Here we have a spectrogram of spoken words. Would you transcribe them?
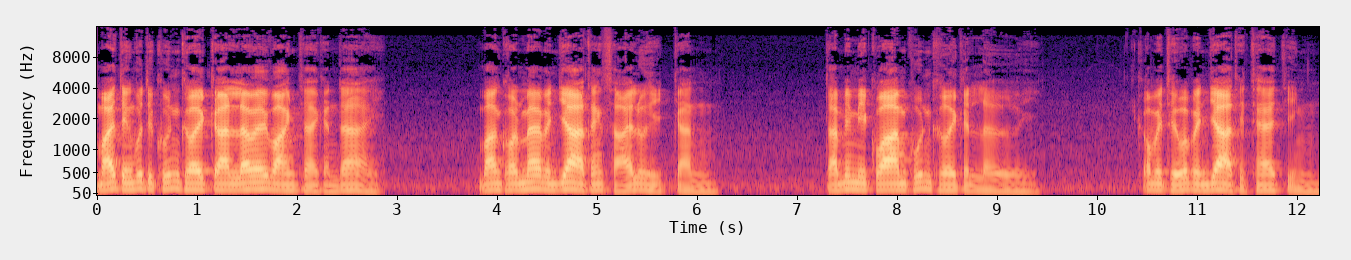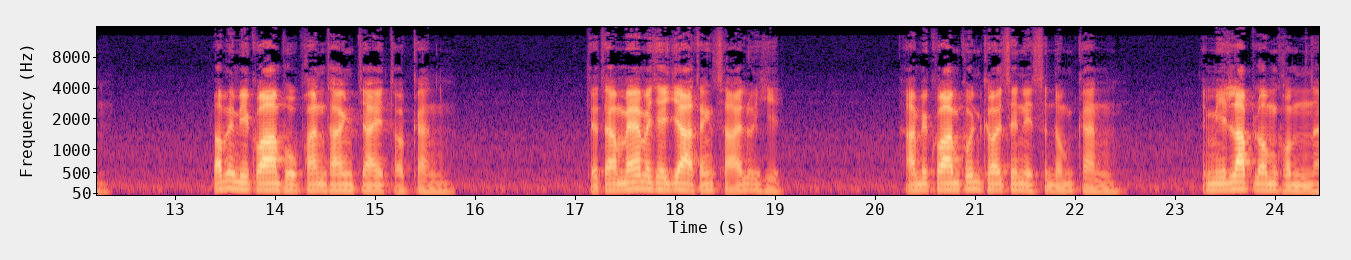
หมายถึงผู้ที่คุ้นเคยกันและไว้วางใจกันได้ บางคนแม้เป็นญาติทั้งสายโลหิตกัน แต่ไม่มีความคุ้นเคยกันเลย ก็ไม่ถือว่าเป็นญาติที่แท้จริง เพราะไม่มีความผูกพันทางใจต่อกัน แต่ถ้าแม้ไม่ใช่ญาติทั้งสายโลหิต หากมีความคุ้นเคยสนิทสนมกัน ไม่มีรับลมคมใน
